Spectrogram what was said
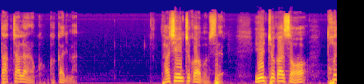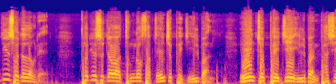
딱 잘라놓고 거기까지만. 다시 왼쪽 가보세요 왼쪽 가서 토지 소유자도 그래. 토지 소유자와 등록사업자 왼쪽 페이지 1번. 왼쪽 페이지 1번. 다시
